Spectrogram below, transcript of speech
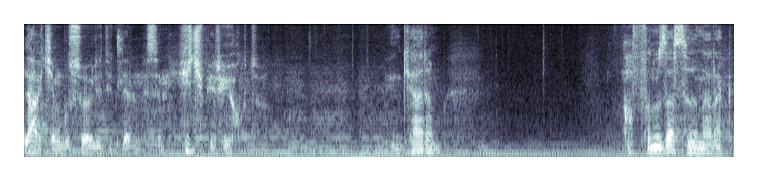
Lakin bu söylediklerinizin hiçbiri yoktu. Hünkârım, affınıza sığınarak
